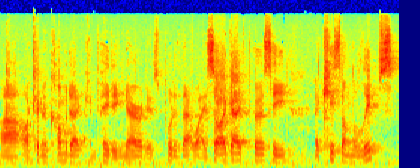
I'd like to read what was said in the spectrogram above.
Uh, I can accommodate competing narratives. Put it that way. So I gave Percy a kiss on the lips.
